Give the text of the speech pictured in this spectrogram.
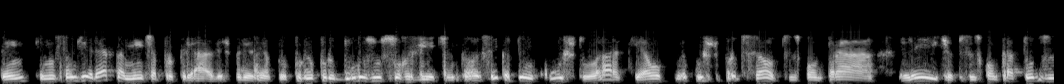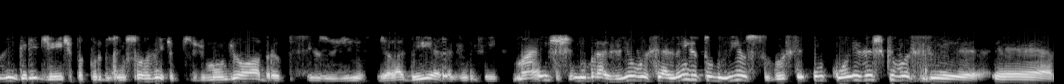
tem que não são diretamente apropriáveis. Por exemplo, eu, eu produzo um sorvete, então eu sei que eu tenho um custo lá que é o meu custo de produção. Eu preciso comprar leite, eu preciso comprar todos os ingredientes para produzir um sorvete, eu preciso de mão de obra, eu preciso de geladeiras, enfim. Mas no Brasil, você além de tudo isso, você tem coisas que você é,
